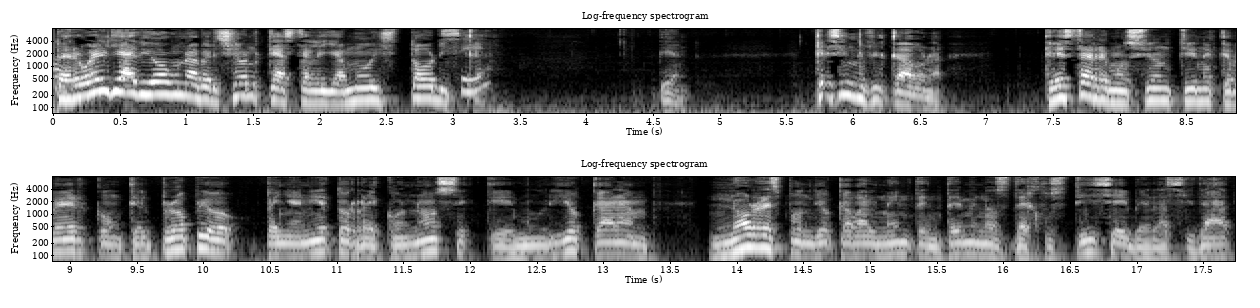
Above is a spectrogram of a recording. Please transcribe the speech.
Pero él ya dio una versión que hasta le llamó histórica. Bien. ¿Qué significa ahora? Que esta remoción tiene que ver con que el propio Peña Nieto reconoce que Murillo Karam no respondió cabalmente en términos de justicia y veracidad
